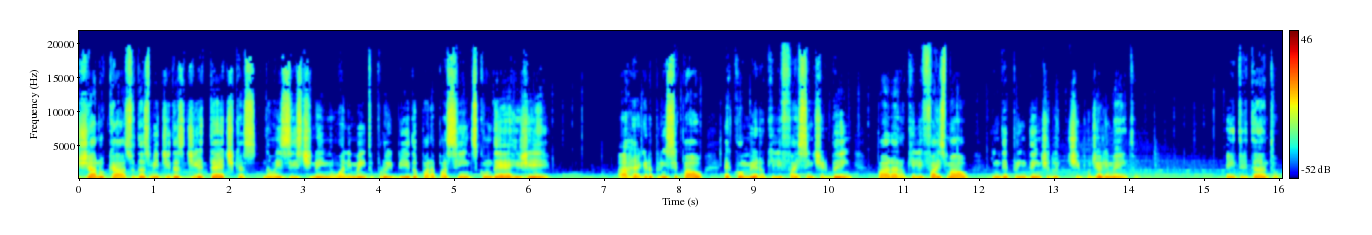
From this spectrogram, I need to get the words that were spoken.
Já no caso das medidas dietéticas, não existe nenhum alimento proibido para pacientes com DRGE. A regra principal é comer o que lhe faz sentir bem, parar o que lhe faz mal, independente do tipo de alimento. Entretanto,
